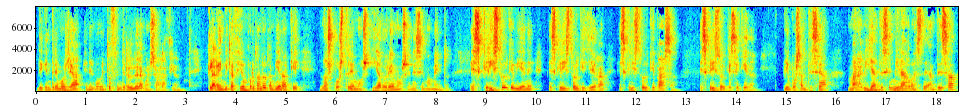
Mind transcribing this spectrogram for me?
de que entremos ya en el momento central de la consagración. Clara invitación, por tanto, también a que nos postremos y adoremos en ese momento. Es Cristo el que viene, es Cristo el que llega, es Cristo el que pasa, es Cristo el que se queda. Bien, pues ante esa maravilla, ante ese milagro, ante esa,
